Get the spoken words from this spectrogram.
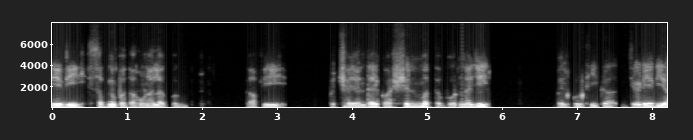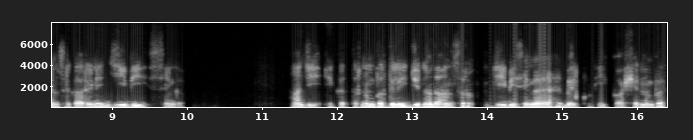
ਇਹ ਵੀ ਸਭ ਨੂੰ ਪਤਾ ਹੋਣਾ ਲਗਭਗ ਕਾਫੀ ਪੁੱਛਿਆ ਜਾਂਦਾ ਹੈ ਕੁਐਸਚਨ ਮਹੱਤਵਪੂਰਨ ਹੈ ਜੀ। ਬਿਲਕੁਲ ਠੀਕ ਆ, ਜਿਹੜੇ ਵੀ ਆਨਸਰ ਕਰ ਰਹੇ ਨੇ ਜੀਬੀ ਸਿੰਘ। ਹਾਂਜੀ 71 ਨੰਬਰ ਦੇ ਲਈ ਜਿਨ੍ਹਾਂ ਦਾ ਆਨਸਰ ਜੀਬੀ ਸਿੰਘ ਆਇਆ ਹੈ, ਬਿਲਕੁਲ ਠੀਕ ਕੁਐਸਚਨ ਨੰਬਰ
